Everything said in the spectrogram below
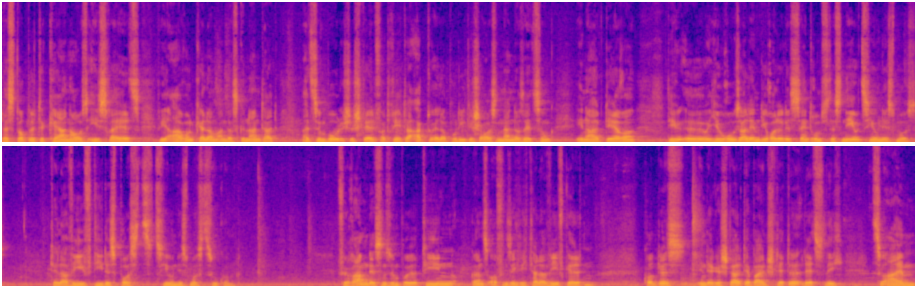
das doppelte Kernhaus Israels, wie Aaron Kellermann das genannt hat, als symbolische Stellvertreter aktueller politischer Auseinandersetzung, innerhalb derer die, äh, Jerusalem die Rolle des Zentrums des Neozionismus, Tel Aviv die des Postzionismus zukommt. Für Ram, dessen Sympathien ganz offensichtlich Tel Aviv gelten, kommt es in der Gestalt der beiden Städte letztlich zu einem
